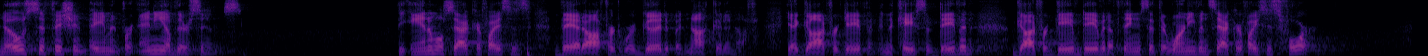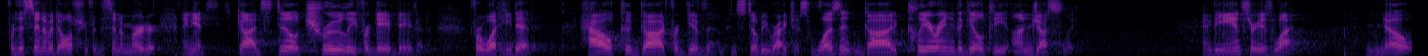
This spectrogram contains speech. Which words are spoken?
no sufficient payment for any of their sins. The animal sacrifices they had offered were good, but not good enough. Yet God forgave them. In the case of David, God forgave David of things that there weren't even sacrifices for for the sin of adultery, for the sin of murder. And yet God still truly forgave David for what he did. How could God forgive them and still be righteous? Wasn't God clearing the guilty unjustly? And the answer is what? No.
